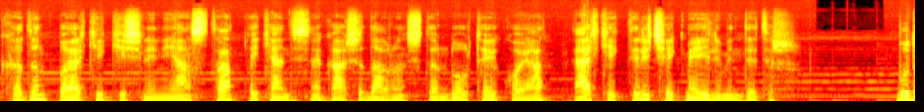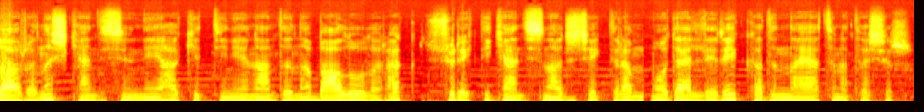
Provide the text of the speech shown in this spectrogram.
Kadın bu erkek kişiliğini yansıtan ve kendisine karşı davranışlarını da ortaya koyan erkekleri çekme eğilimindedir. Bu davranış kendisinin neyi hak ettiğine inandığına bağlı olarak sürekli kendisine acı çektiren modelleri kadının hayatına taşır.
